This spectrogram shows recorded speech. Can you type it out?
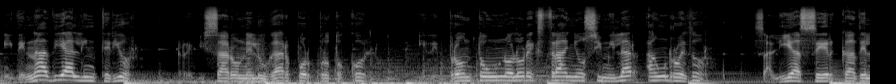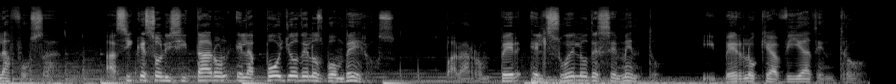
ni de nadie al interior. Revisaron el lugar por protocolo y de pronto un olor extraño similar a un roedor salía cerca de la fosa. Así que solicitaron el apoyo de los bomberos para romper el suelo de cemento y ver lo que había dentro.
